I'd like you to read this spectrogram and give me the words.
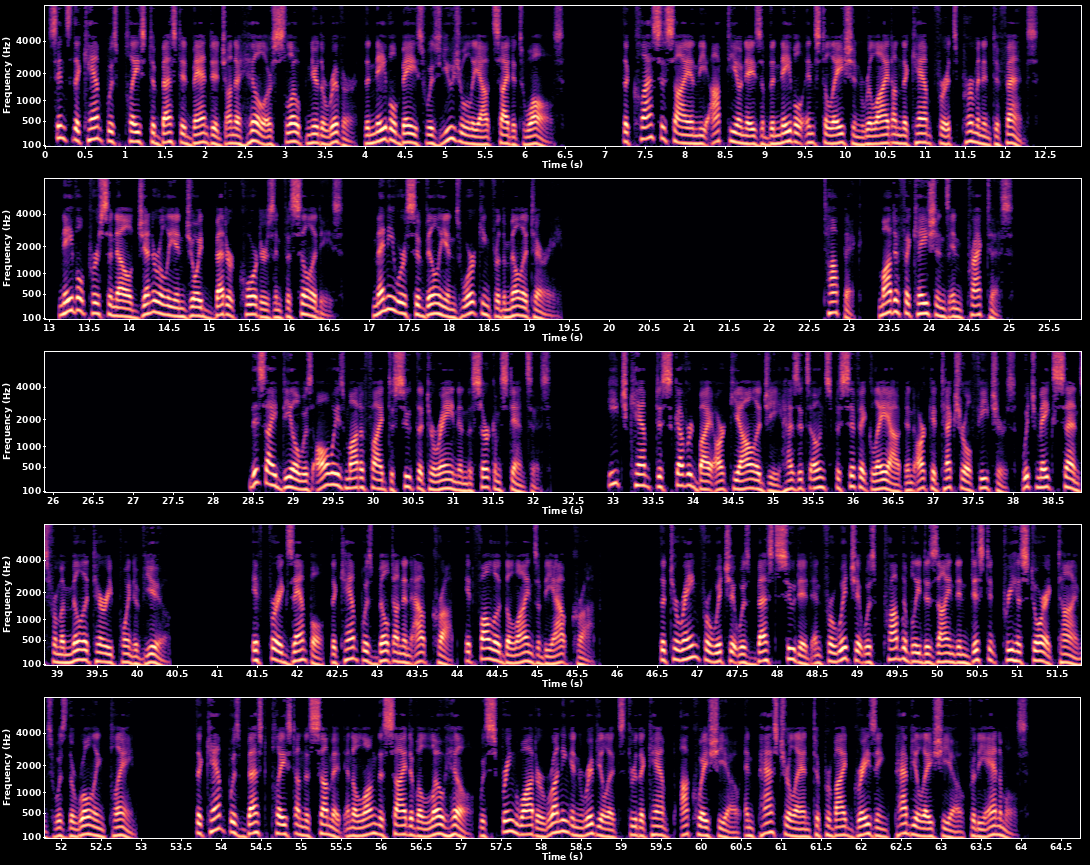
Since the camp was placed to best advantage on a hill or slope near the river, the naval base was usually outside its walls. The classici and the optiones of the naval installation relied on the camp for its permanent defense. Naval personnel generally enjoyed better quarters and facilities. Many were civilians working for the military. Modifications in practice This ideal was always modified to suit the terrain and the circumstances. Each camp discovered by archaeology has its own specific layout and architectural features, which makes sense from a military point of view. If, for example, the camp was built on an outcrop, it followed the lines of the outcrop. The terrain for which it was best suited and for which it was probably designed in distant prehistoric times was the rolling plain. The camp was best placed on the summit and along the side of a low hill, with spring water running in rivulets through the camp and pastureland to provide grazing for the animals.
